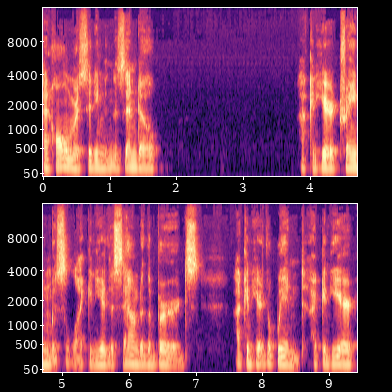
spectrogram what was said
at home or sitting in the Zendo, I can hear a train whistle. I can hear the sound of the birds. I can hear the wind. I can hear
